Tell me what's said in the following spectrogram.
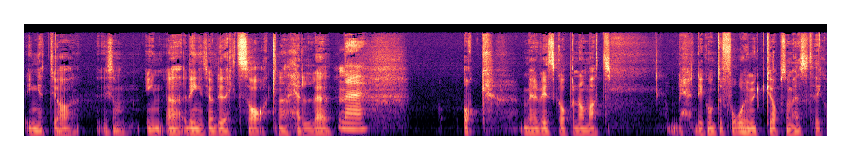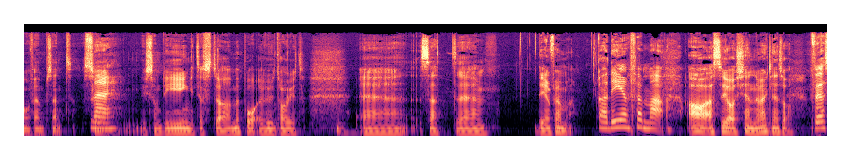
inget jag, liksom, in, eh, det är inget jag direkt saknar heller. Nej. Och med vetskapen om att det går inte att få hur mycket kropp som helst till 3,5 procent. Liksom, det är inget jag stör mig på överhuvudtaget. Eh, så att eh, det är en femma. Ja, det är en femma. Ja, alltså jag känner verkligen så. För jag,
